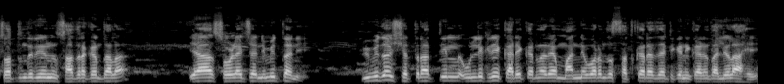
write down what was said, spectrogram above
स्वातंत्र्य दिन साजरा करण्यात आला. या सोहळ्याच्या निमित्ताने विविध क्षेत्रातील उल्लेखनीय कार्य करणाऱ्या मान्यवरांचा सत्कार या ठिकाणी करण्यात आलेला आहे.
